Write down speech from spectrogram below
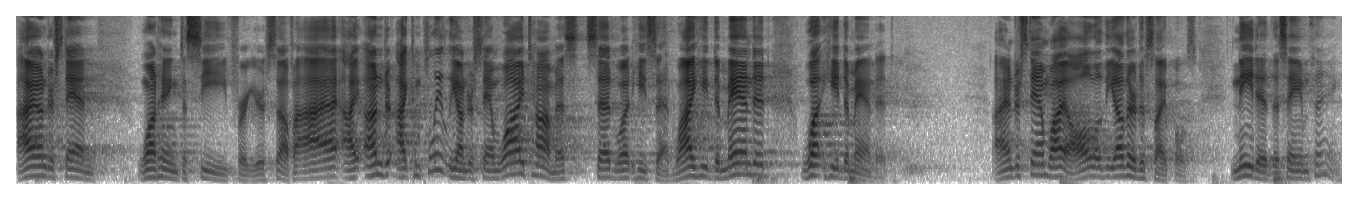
I understand wanting to see for yourself. I, I, under, I completely understand why Thomas said what he said, why he demanded what he demanded. I understand why all of the other disciples needed the same thing.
